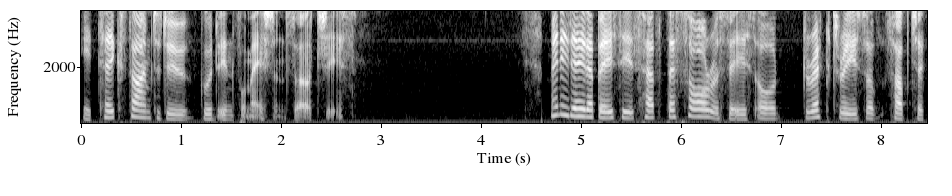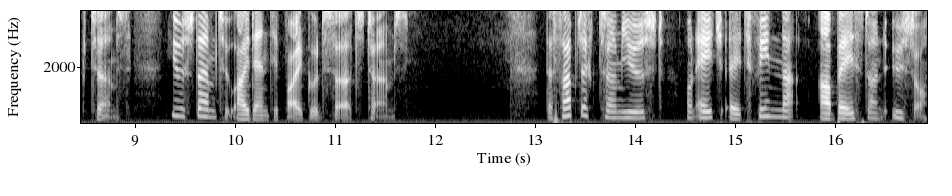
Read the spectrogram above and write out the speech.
It takes time to do good information searches. Many databases have thesauruses or directories of subject terms. Use them to identify good search terms. The subject term used on HH Finna are based on YSO,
